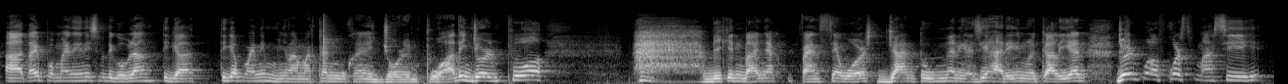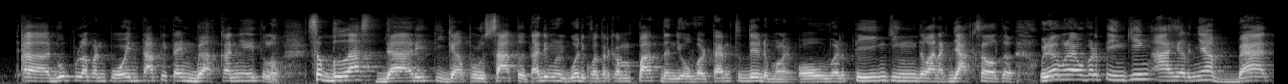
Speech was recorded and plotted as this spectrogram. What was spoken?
Uh, tapi pemain ini seperti gue bilang, tiga, tiga pemain ini menyelamatkan mukanya Jordan Poole. I think Jordan Poole bikin banyak fansnya worst jantungan nggak sih hari ini menurut kalian? Jordan Poole of course masih uh, 28 poin tapi tembakannya itu loh 11 dari 31 tadi menurut gue di quarter keempat dan di overtime tuh dia udah mulai overthinking tuh anak jaksel tuh udah mulai overthinking akhirnya bad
